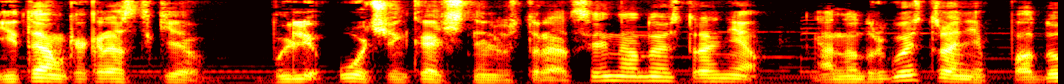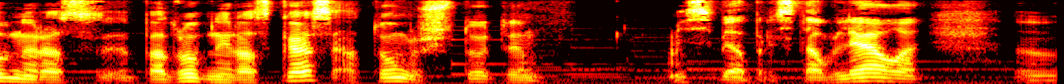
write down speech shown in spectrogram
И там как раз-таки были очень качественные иллюстрации на одной стороне, а на другой стороне подобный рас... подробный рассказ о том, что это из себя представляло, э,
